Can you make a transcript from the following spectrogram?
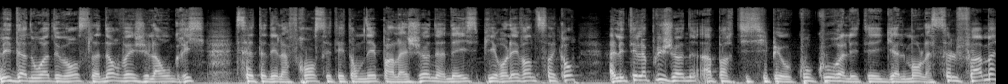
Les Danois devancent la Norvège et la Hongrie. Cette année, la France était emmenée par la jeune Naïs Pirolet, 25 ans. Elle était la plus jeune à participer au concours. Elle était également la seule femme.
